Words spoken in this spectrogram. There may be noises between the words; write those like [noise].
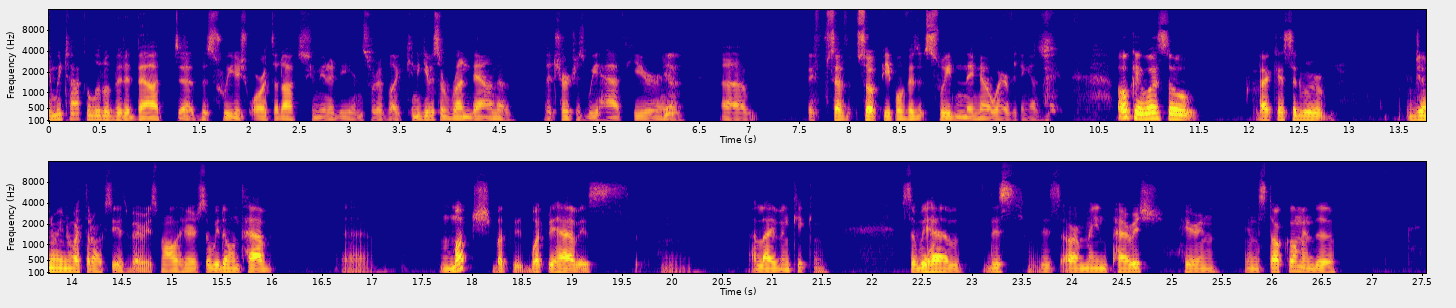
Can we talk a little bit about uh, the Swedish Orthodox community and sort of like, can you give us a rundown of the churches we have here? And, Yeah. Uh, if so, so if people visit Sweden, they know where everything is. [laughs] Okay, well, so like I said, we're genuine Orthodoxy is very small here, so we don't have uh, much, but we, what we have is um, alive and kicking. So we have this this our main parish here in in Stockholm in the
